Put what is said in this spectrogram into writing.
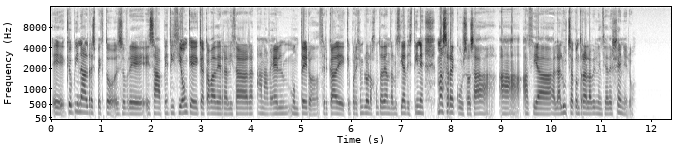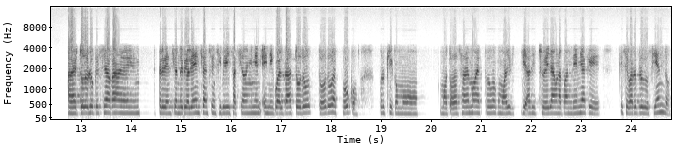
Eh, ¿Qué opina al respecto sobre esa petición que, que acaba de realizar Anabel Montero acerca de que, por ejemplo, la Junta de Andalucía destine más recursos hacia la lucha contra la violencia de género? A ver, todo lo que se haga en prevención de violencia, en sensibilización, en, igualdad, todo, todo es poco, porque como, como todos sabemos, esto, como ha dicho ella, es una pandemia que, que se va reproduciendo.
